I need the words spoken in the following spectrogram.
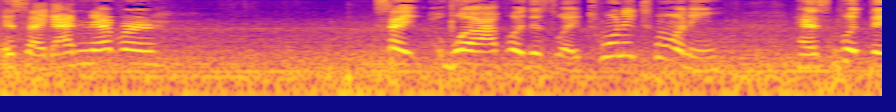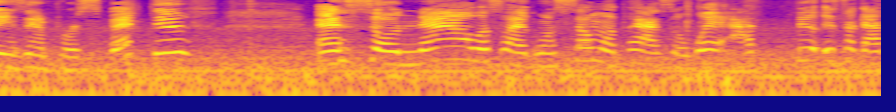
it's like I never say, well, I put this way 2020 has put things in perspective. And so now it's like when someone passed away, I feel, it's like I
